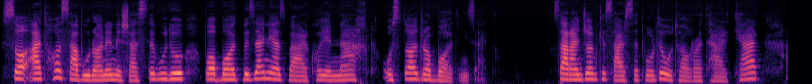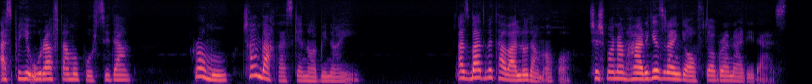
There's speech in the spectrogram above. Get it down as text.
ساعتها صبورانه نشسته بود و با باد بزنی از برگهای نخل استاد را باد می‌زد. سرانجام که سرسپرده اتاق را ترک کرد از پی او رفتم و پرسیدم رامو چند وقت است که نابینایی؟ از بد به تولدم آقا. چشمانم هرگز رنگ آفتاب را ندیده است.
